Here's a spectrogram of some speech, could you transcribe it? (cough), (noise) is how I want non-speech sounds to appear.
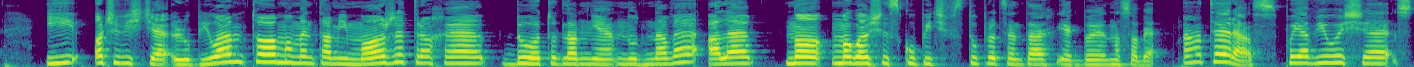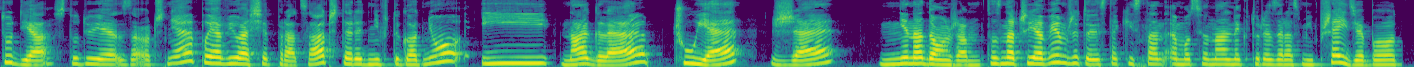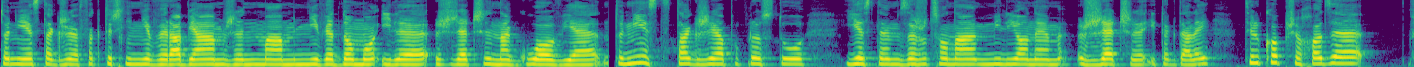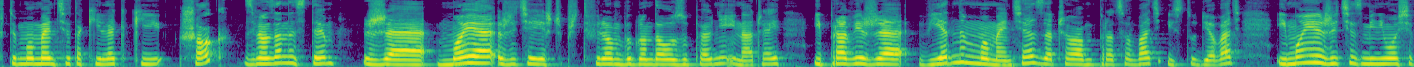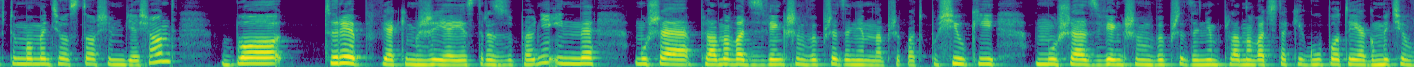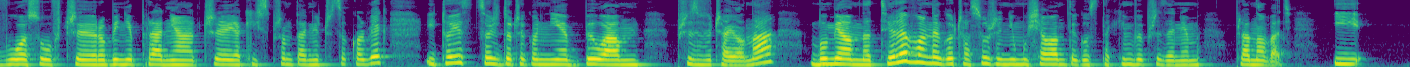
I oczywiście lubiłam to, momentami może trochę było to dla mnie nudnawe, ale no mogłam się skupić w 100% jakby na sobie. A teraz pojawiły się studia, studiuję zaocznie, pojawiła się praca 4 dni w tygodniu i nagle czuję, że nie nadążam. To znaczy, ja wiem, że to jest taki stan emocjonalny, który zaraz mi przejdzie, bo to nie jest tak, że faktycznie nie wyrabiam, że mam nie wiadomo ile rzeczy na głowie. To nie jest tak, że ja po prostu jestem zarzucona milionem rzeczy i tak dalej, tylko przechodzę w tym momencie taki lekki szok związany z tym, że moje życie jeszcze przed chwilą wyglądało zupełnie inaczej i prawie że w jednym momencie zaczęłam pracować i studiować, i moje życie zmieniło się w tym momencie o 180, bo tryb, w jakim żyję, jest teraz zupełnie inny. Muszę planować z większym wyprzedzeniem na przykład posiłki, muszę z większym wyprzedzeniem planować takie głupoty jak mycie włosów, czy robienie prania, czy jakieś sprzątanie, czy cokolwiek. I to jest coś, do czego nie byłam przyzwyczajona bo miałam na tyle wolnego czasu, że nie musiałam tego z takim wyprzedzeniem planować. I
